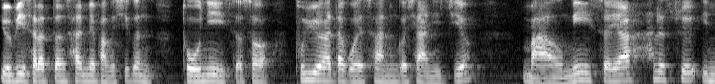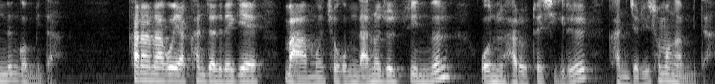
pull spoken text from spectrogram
욥이 살았던 삶의 방식은 돈이 있어서 부유하다고 해서 하는 것이 아니지요. 마음이 있어야 할 수 있는 겁니다. 가난하고 약한 자들에게 마음을 조금 나눠줄 수 있는 오늘 하루 되시기를 간절히 소망합니다.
